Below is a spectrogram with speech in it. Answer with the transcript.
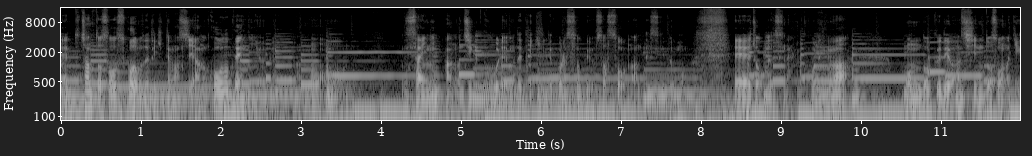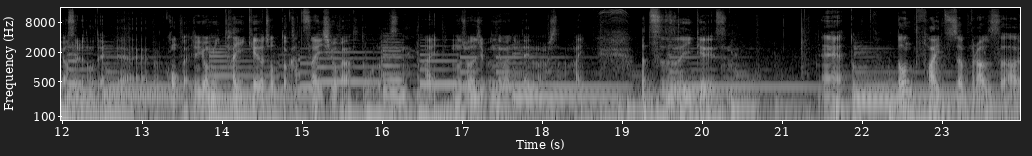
えっと、ちゃんとソースコードも出てきてますし、あのコードペンによる、あの実際にあの実行例も出てきてて、これはすごく良さそうなんですけども、えー、ちょっとですね、これは音読ではしんどそうな気がするので、えー、今回読みたいけどちょっと割愛しようかなというところですね。はい。後ほど自分でも読みたいと思いました。はい。続いてですね、えっ、ー、と、Don't fight the browser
